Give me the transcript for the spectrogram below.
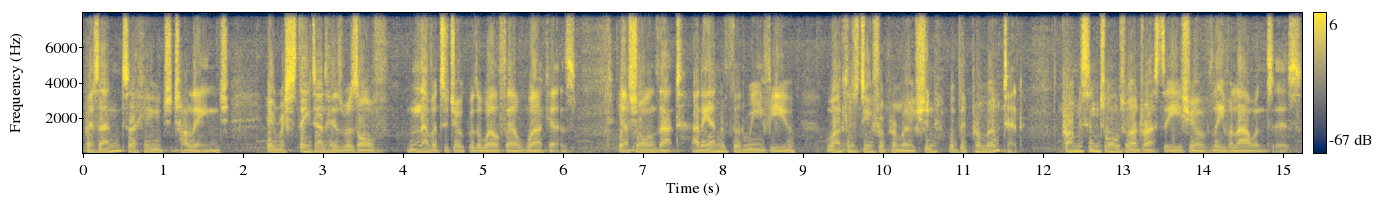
presents a huge challenge, he restated his resolve never to joke with the welfare of workers. He assured that at the end of the review, workers due for promotion will be promoted, promising to also address the issue of leave allowances.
